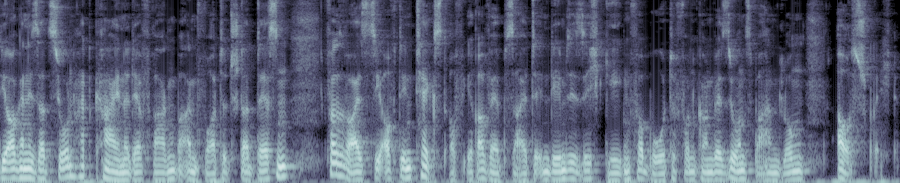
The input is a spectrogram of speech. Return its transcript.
Die Organisation hat keine der Fragen beantwortet. Stattdessen verweist sie auf den Text auf ihrer Webseite, in dem sie sich gegen Verbote von Konversionsbehandlungen ausspricht.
